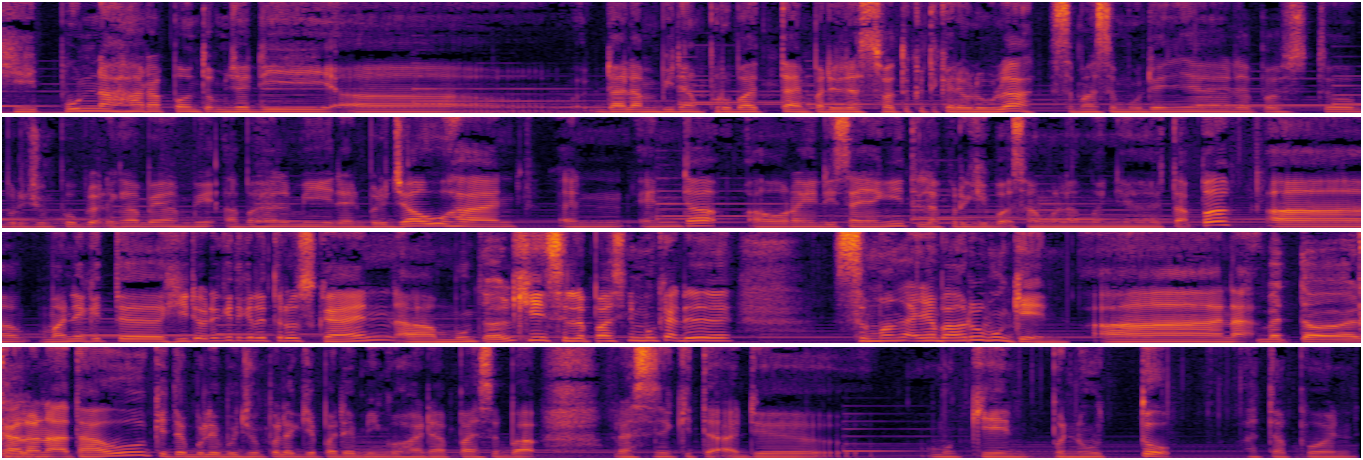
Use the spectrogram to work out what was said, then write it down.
hi, punah harapan untuk menjadi uh, dalam bidang perubatan pada suatu ketika dahulu lah semasa mudanya lepas tu berjumpa pula dengan Abang Helmi, Abang Helmi dan berjauhan. And end up uh, orang yang disayangi telah pergi buat selama-lamanya tak apa. Uh, mana kita hidup ni kita kena teruskan. Uh, mungkin selepas ni mungkin ada semangat yang baru mungkin. Uh, nak Betul. kalau nak tahu kita boleh berjumpa lagi pada minggu hadapan sebab rasanya kita ada mungkin penutup ataupun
